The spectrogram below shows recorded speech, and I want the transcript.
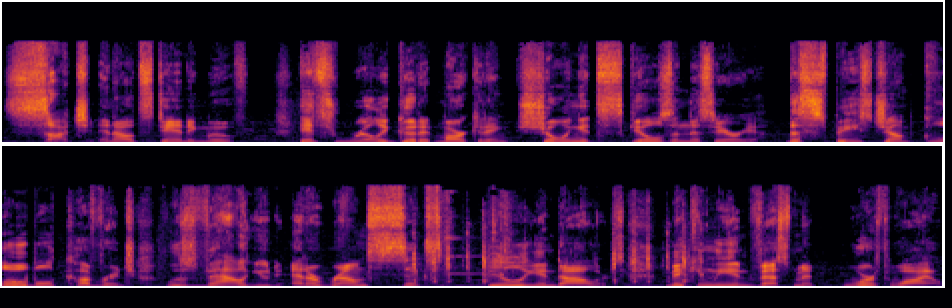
Such an outstanding move. It's really good at marketing, showing its skills in this area. The Space Jump global coverage was valued at around $6 billion, making the investment worthwhile.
